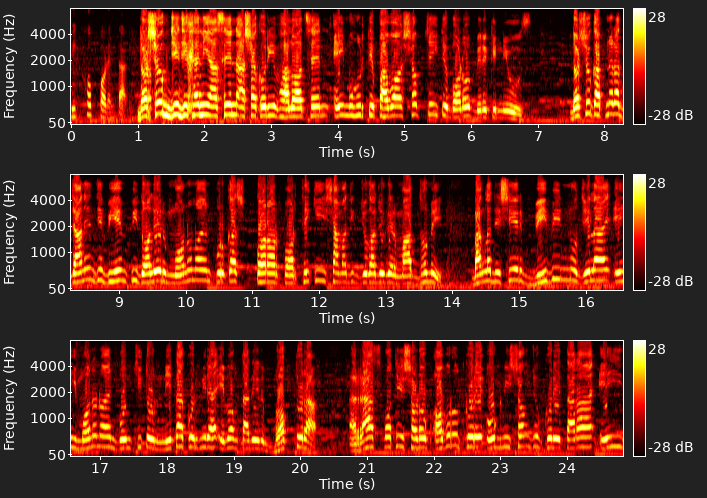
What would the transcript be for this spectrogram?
বিক্ষোভ করেন তার। দর্শক, যে যেখানে আছেন, আশা করি ভালো আছেন। এই মুহূর্তে পাওয়া সবচেয়ে বড় ব্রেকিং নিউজ। দর্শক, আপনারা জানেন যে বিএনপি দলের মনোনয়ন প্রকাশ করার পর থেকেই সামাজিক যোগাযোগের মাধ্যমে বাংলাদেশের বিভিন্ন জেলায় এই মনোনয়ন বঞ্চিত নেতাকর্মীরা এবং তাদের ভক্তরা রাজপথে সড়ক অবরোধ করে অগ্নিসংযোগ করে তারা এই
